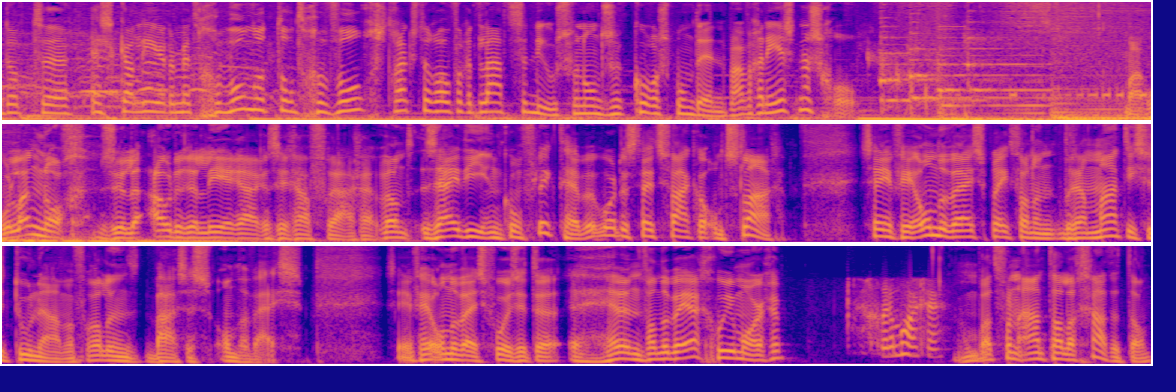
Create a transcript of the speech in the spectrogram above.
dat uh, escaleerde met gewonden tot gevolg. Straks erover het laatste nieuws van onze correspondent. Maar we gaan eerst naar school. Maar hoe lang nog, zullen oudere leraren zich afvragen. Want zij die een conflict hebben, worden steeds vaker ontslagen. CNV Onderwijs spreekt van een dramatische toename, vooral in het basisonderwijs. CNV Onderwijsvoorzitter Helen van den Berg, goedemorgen. Goedemorgen. Om wat voor aantallen gaat het dan?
